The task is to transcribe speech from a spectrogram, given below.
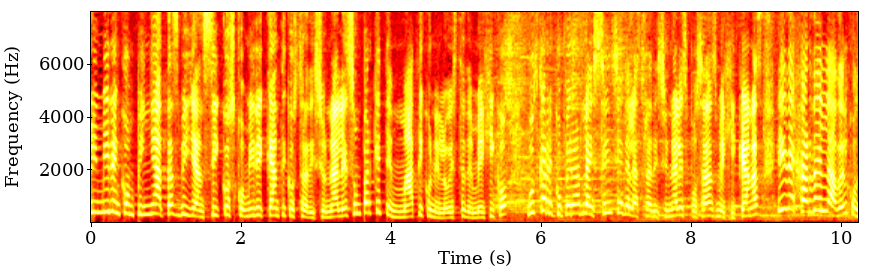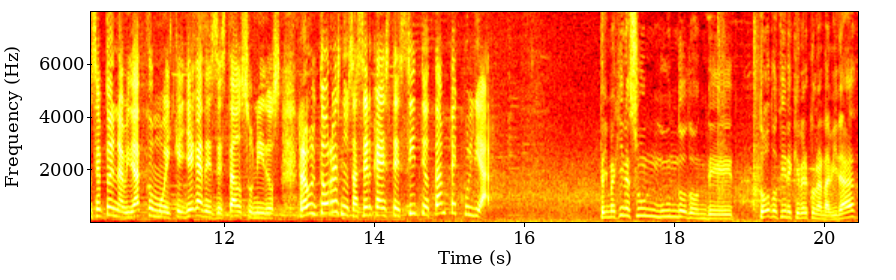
Y miren, con piñatas, villancicos, comida y cánticos tradicionales, un parque temático en el oeste de México busca recuperar la esencia de las tradicionales posadas mexicanas y dejar de lado el concepto de Navidad como el que llega desde Estados Unidos. Raúl Torres nos acerca a este sitio tan peculiar. ¿Te imaginas un mundo donde todo tiene que ver con la Navidad?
